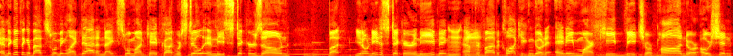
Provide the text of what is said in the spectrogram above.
and the good thing about swimming like that, a night swim on Cape Cod, we're still in the sticker zone, but you don't need a sticker in the evening. After five o'clock, you can go to any marquee beach or pond or ocean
